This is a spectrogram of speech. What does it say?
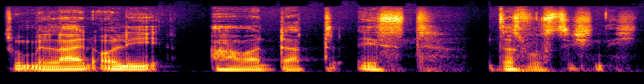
Tut mir leid, Olli, aber das ist das wusste ich nicht.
